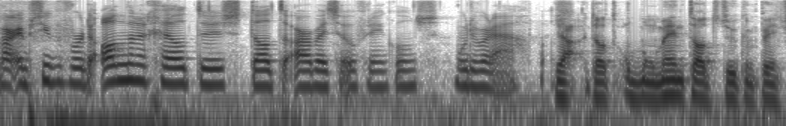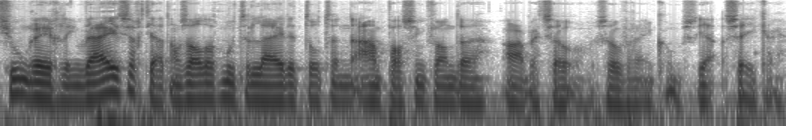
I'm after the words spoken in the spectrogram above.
Maar in principe voor de anderen geldt dus dat de arbeidsovereenkomst moet worden aangepast. Ja, dat op het moment dat natuurlijk een pensioenregeling wijzigt, ja, dan zal dat moeten leiden tot een aanpassing van de arbeidsovereenkomst. Ja, zeker.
